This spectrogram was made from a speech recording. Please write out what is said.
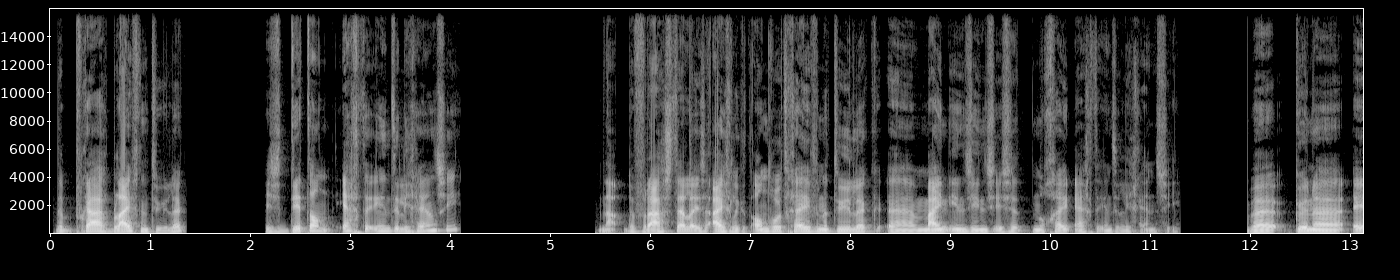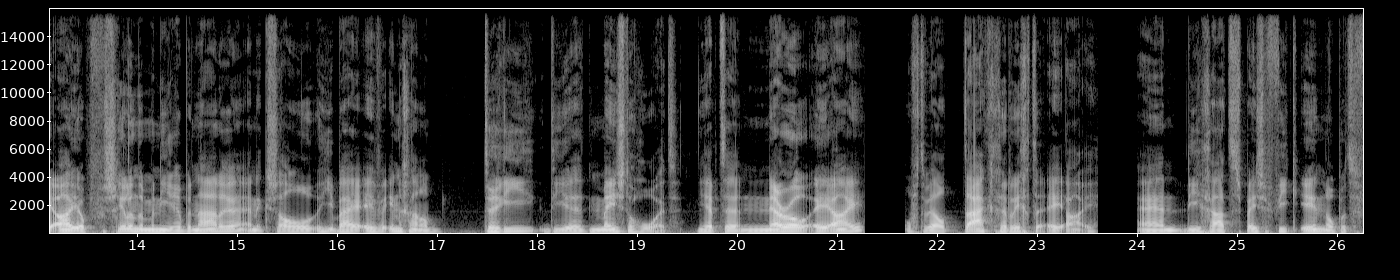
De vraag blijft natuurlijk: is dit dan echte intelligentie? Nou, de vraag stellen is eigenlijk het antwoord geven natuurlijk. Uh, mijn inziens is het nog geen echte intelligentie. We kunnen AI op verschillende manieren benaderen en ik zal hierbij even ingaan op drie die je het meeste hoort. Je hebt de narrow AI, oftewel taakgerichte AI. En die gaat specifiek in op het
